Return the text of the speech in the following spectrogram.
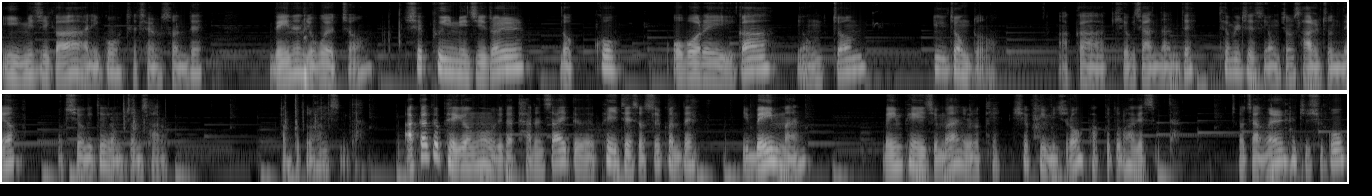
이 이미지가 아니고 제가 잘못 썼는데 메인은 요거였죠. 셰프 이미지를 넣고 오버레이가 0.1 정도로 아까 기억이 잘 안 나는데 태블릿에서 0.4를 줬네요. 역시 여기도 0.4로 바꾸도록 하겠습니다. 아까 그 배경은 우리가 다른 사이드 페이지에서 쓸 건데 이 메인만 메인 페이지만 이렇게 셰프 이미지로 바꾸도록 하겠습니다. 저장을 해주시고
